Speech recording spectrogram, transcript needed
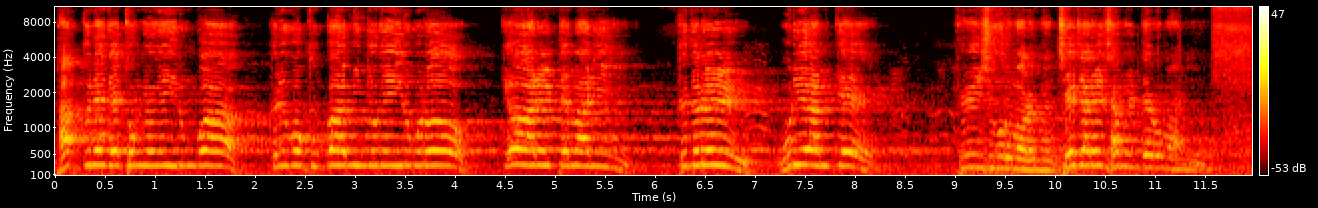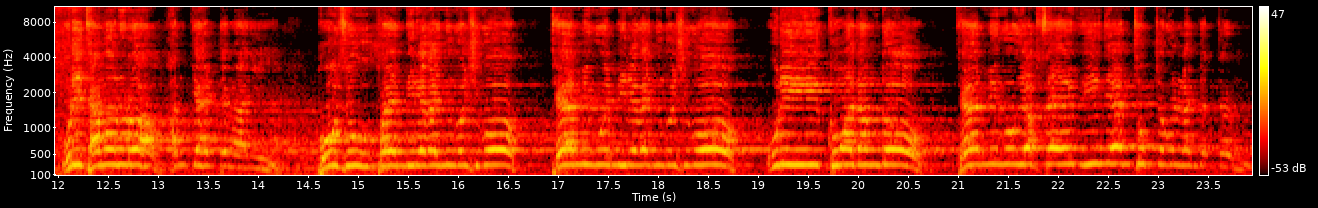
박근혜 대통령의 이름과 그리고 국가와 민족의 이름으로 껴안을 때만이 그들을 우리와 함께 교회식으로 말하면 제자를 삼을 때로만이 우리 당원으로 함께 할 때만이 보수 우파의 미래가 있는 것이고 대한민국의 미래가 있는 것이고 우리 공화당도 대한민국 역사에 위대한 족적을 남겼던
